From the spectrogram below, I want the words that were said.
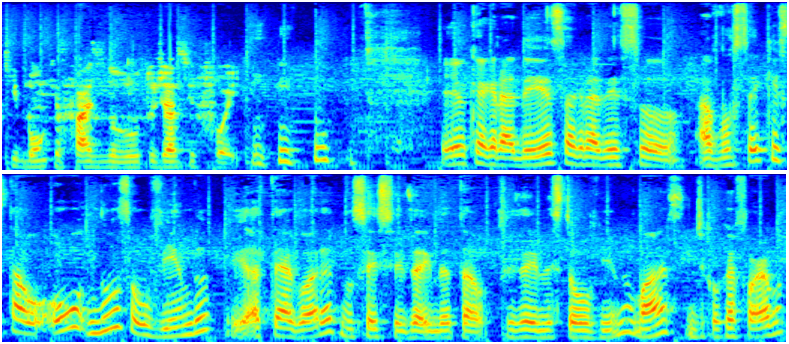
que bom que fase do luto já se foi. Eu que agradeço, agradeço a você que está ou, nos ouvindo até agora. Não sei se vocês ainda, estão, vocês ainda estão ouvindo, mas de qualquer forma,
